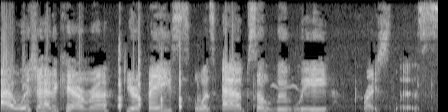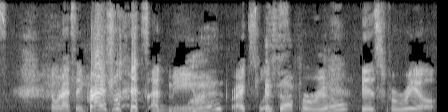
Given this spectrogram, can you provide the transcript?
I wish I had a camera. Your face was absolutely priceless. And when I say priceless, I mean What? priceless. Is that for real? It's for real.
